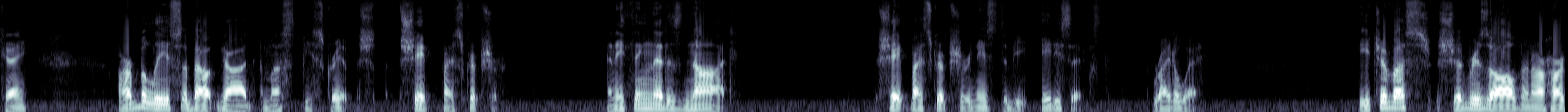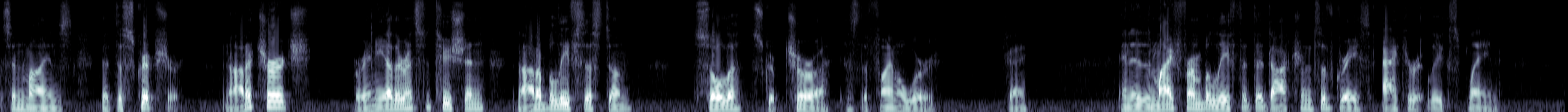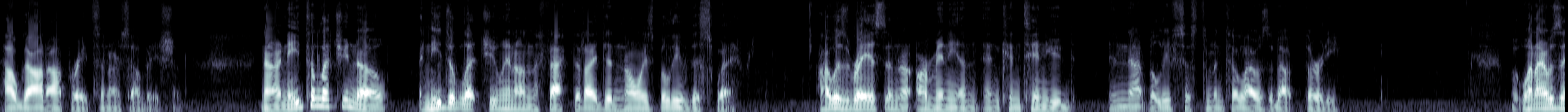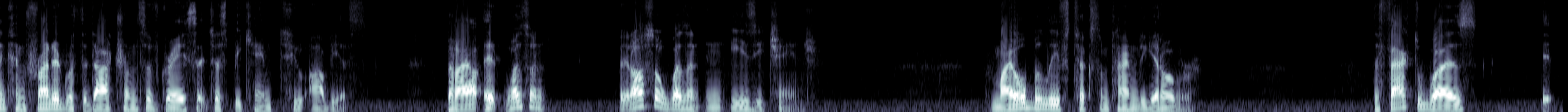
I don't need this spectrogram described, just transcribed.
Okay? Our beliefs about God must be shaped by scripture. Anything that is not shaped by scripture needs to be 86th right away. Each of us should resolve in our hearts and minds that the Scripture, not a church or any other institution, not a belief system, sola scriptura is the final word. Okay? and it is my firm belief that the doctrines of grace accurately explain how God operates in our salvation. Now, I need to let you know, I need to let you in on the fact that I didn't always believe this way. I was raised an Arminian and continued in that belief system until I was about 30. But when I was confronted with the doctrines of grace, it just became too obvious. But I, it wasn't. It also wasn't an easy change. My old beliefs took some time to get over. The fact was, it.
